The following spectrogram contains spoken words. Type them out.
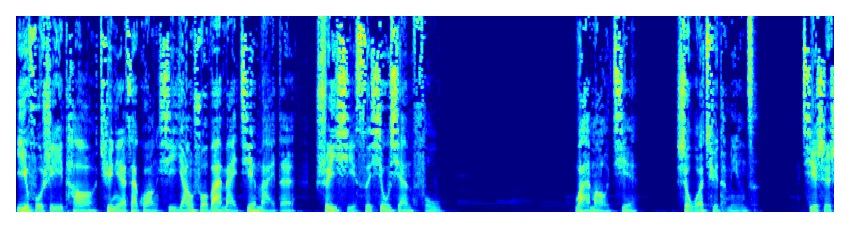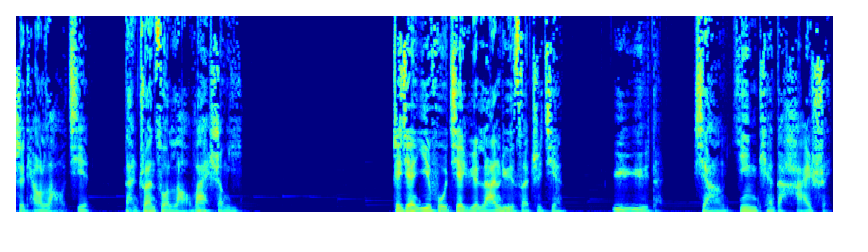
衣服是一套去年在广西阳朔外卖街买的水洗丝休闲服。外贸街是我取的名字，其实是条老街，但专做老外生意。这件衣服介于蓝绿色之间，郁郁的，像阴天的海水。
